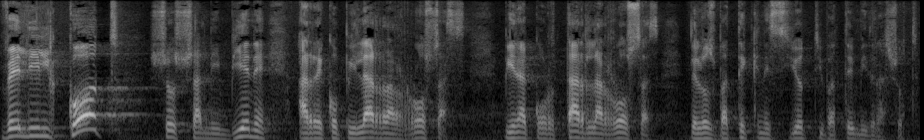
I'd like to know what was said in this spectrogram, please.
Velilkot Shoshanim. Viene a recopilar las rosas. Viene a cortar las rosas de los Bateknesiot y Batemidrashot.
